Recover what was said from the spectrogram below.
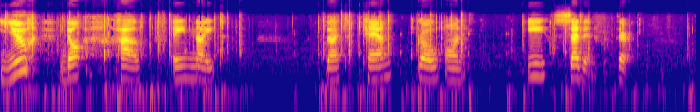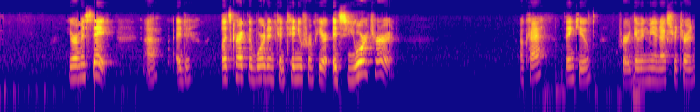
You don't have a knight that can go on e7. There. You're a mistake. Uh, let's correct the board and continue from here. It's your turn. Okay? Thank you for giving me an extra turn.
